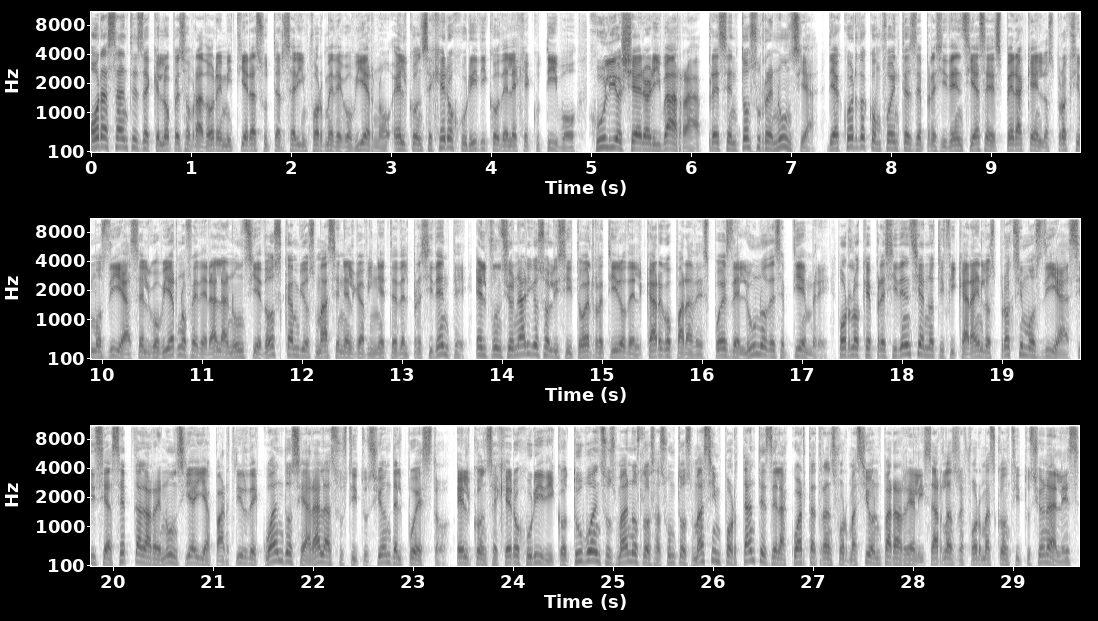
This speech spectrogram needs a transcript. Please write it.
Horas antes de que López Obrador emitiera su tercer informe de gobierno, el consejero jurídico del Ejecutivo, Julio Scherer Ibarra, presentó su renuncia. De acuerdo con fuentes de presidencia, se espera que en los próximos días el gobierno federal anuncie dos cambios más en el gabinete del presidente. El funcionario solicitó el retiro del cargo para después del 1 de septiembre, por lo que presidencia notificará en los próximos días si se acepta la renuncia y a partir de cuándo se hará la sustitución del puesto. El consejero jurídico tuvo en sus manos los asuntos más importantes de la cuarta transformación para realizar las reformas constitucionales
